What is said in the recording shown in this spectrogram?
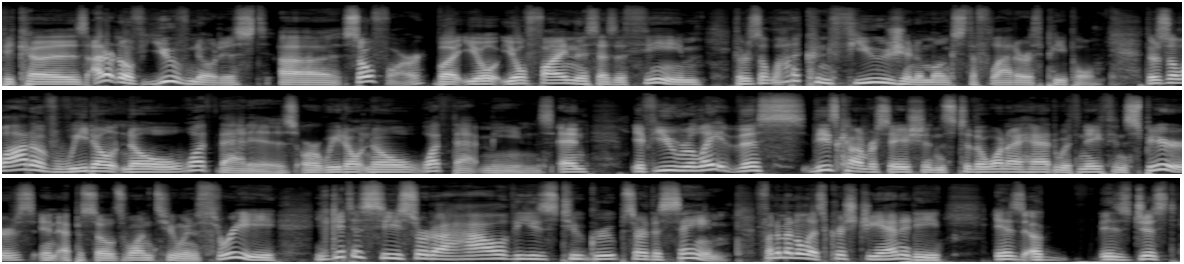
because I don't know if you've noticed uh, so far, but you'll you'll find this as a theme. There's a lot of confusion amongst the flat Earth people. There's a lot of we don't know what that is or we don't know what that means. And if you relate this these conversations to the one I had with Nathan Spears in episodes one, two, and three, you get to see sort of how these two groups are the same. Fundamentalist Christianity is a is just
